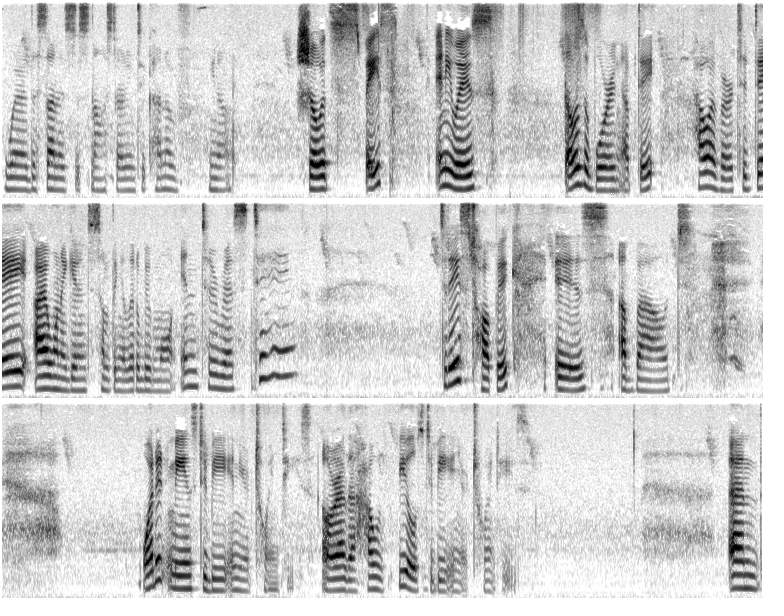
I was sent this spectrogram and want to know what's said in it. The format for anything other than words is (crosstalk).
where the sun is just now starting to kind of you know show its face. Anyways, that was a boring update. However, today I want to get into something a little bit more interesting. Today's topic is about (laughs) what it means to be in your 20s, or rather, how it feels to be in your 20s. And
